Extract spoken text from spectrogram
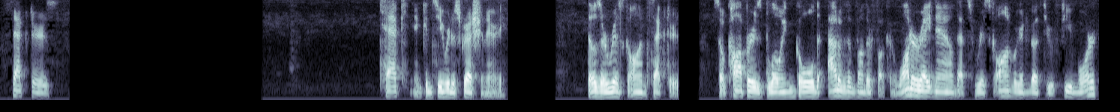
sectors? Tech and consumer discretionary. Those are risk on sectors. So copper is blowing gold out of the motherfucking water right now. That's risk on. We're going to go through a few more.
